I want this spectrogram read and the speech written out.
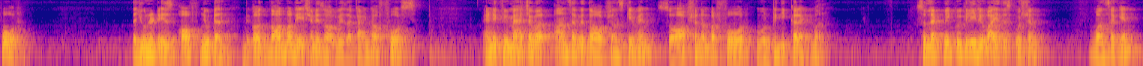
4. The unit is of Newton because normal reaction is always a kind of force. And if we match our answer with the options given, so option number 4 would be the correct one. So let me quickly revise this question once again.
